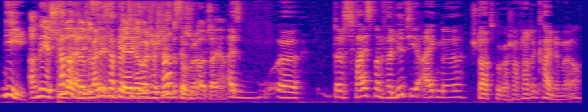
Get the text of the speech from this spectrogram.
Nie. Ach nee, Kann man da ja nicht, du- ist ja plötzlich deutscher du- du ja schon Staatsbürger. Deutscher, ja. Also, äh, das heißt, man verliert die eigene Staatsbürgerschaft, hatte keine mehr.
